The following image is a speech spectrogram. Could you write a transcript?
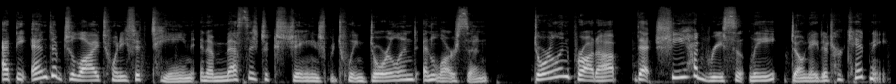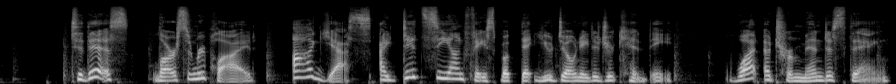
At the end of July 2015, in a message exchange between Dorland and Larson, Dorland brought up that she had recently donated her kidney. To this, Larson replied, Ah, yes, I did see on Facebook that you donated your kidney. What a tremendous thing.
